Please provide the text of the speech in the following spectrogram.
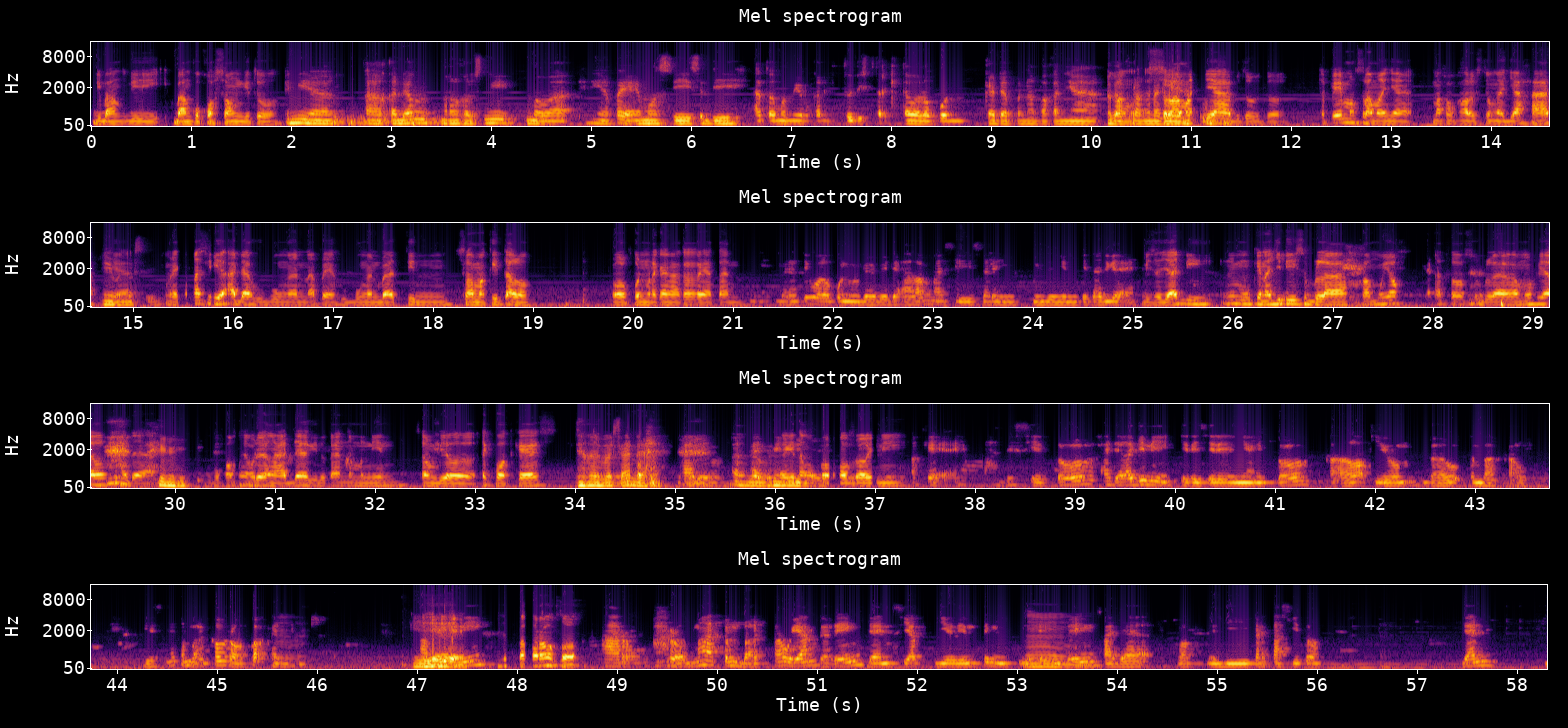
di bang di bangku kosong gitu. ini ya uh, kadang makhluk halus ini membawa ini apa ya emosi sedih atau memilukan gitu di sekitar kita walaupun gak ada penampakannya agak Emang kurangan aja selama ya. ya betul betul. Tapi emang selamanya makhluk halus itu nggak jahat Iya ya. sih. mereka masih ada hubungan apa ya hubungan batin selama kita loh walaupun mereka nggak kelihatan Berarti walaupun udah beda alam masih sering ngunjungin kita juga ya. bisa jadi ini mungkin aja di sebelah kamu yok atau sebelah kamu Vial ada kamu yang udah nggak ada gitu kan nemenin sambil take podcast Jangan bercanda. Aduh. Agak kita ngobrol-ngobrol ini Oke, habis itu ada lagi nih ciri-cirinya itu kalau cium bau tembakau. Biasanya tembakau rokok kan. hmm. Iya. Iya. ini rokok aroma, tembakau yang kering dan siap dilinting, Hmm. dilinting pada waktu di kertas gitu. Dan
